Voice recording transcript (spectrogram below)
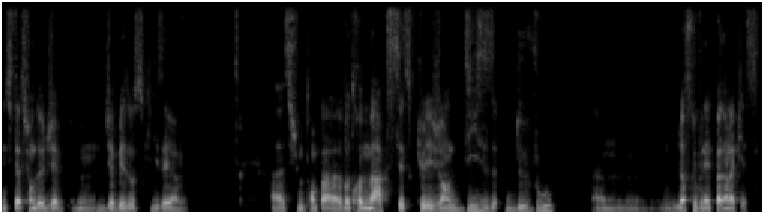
une citation de Jeff, Jeff Bezos qui disait, euh, euh si je me trompe pas, votre marque, c'est ce que les gens disent de vous euh, lorsque vous n'êtes pas dans la pièce.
